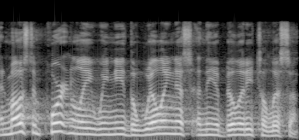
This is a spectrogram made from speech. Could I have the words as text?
And most importantly, we need the willingness and the ability to listen.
